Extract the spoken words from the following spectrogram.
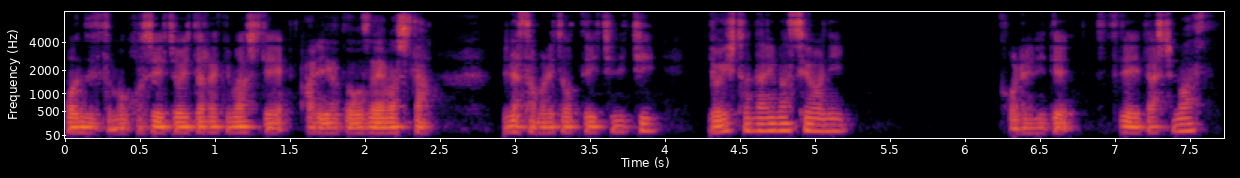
本日もご清聴いただきましてありがとうございました。皆様にとって一日良い日となりますように。これにて失礼いたします。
